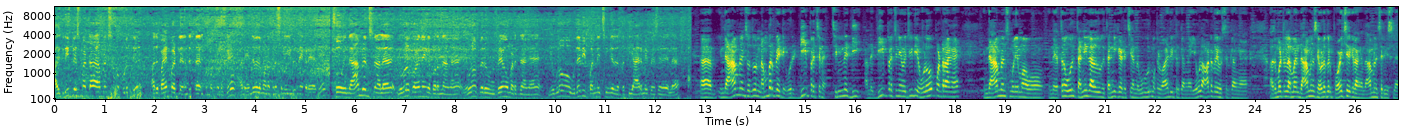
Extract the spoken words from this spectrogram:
அதுக்கு ரீப்ளேஸ்மெண்ட்டாக ஆம்புலன்ஸ் நம்ம கொடுத்து அது பயன்பாட்டில் இருந்துட்டு தான் இருக்கு மக்களுக்கு. அதில் எந்த விதமான பிரச்சனையும் எதுவுமே கிடையாது. ஸோ இந்த ஆம்புலன்ஸ்னால எவ்வளோ குழந்தைங்க பிறந்தாங்க எவ்வளோ பேர் உபயோகம் அடைஞ்சாங்க எவ்வளோ உதவி பண்ணுச்சுங்கிறத பற்றி யாருமே பேசவே இல்லை. இந்த ஆம்புலன்ஸ் வந்து ஒரு நம்பர் பிளேட் ஒரு டி பிரச்சனை. சின்ன டி அந்த டி பிரச்சனையை வச்சுக்கிட்டு எவ்வளவோ பண்ணுறாங்க இந்த ஆம்புலன்ஸ் மூலியமாகவும் இந்த எத்தனை ஊருக்கு தண்ணி இல்லாத ஊருக்கு தண்ணி கிடைச்சி அந்த ஊர் மக்கள் வாழ்ந்துட்டு இருக்காங்க. எவ்வளோ ஆட்டோ டிரைவர்ஸ் இருக்காங்க. அது மட்டும் இல்லாமல் இந்த ஆம்புலன்ஸ் எவ்வளோ பேர் பொழைச்சிருக்காங்க இந்த ஆம்புலன்ஸ் சர்வீஸில்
